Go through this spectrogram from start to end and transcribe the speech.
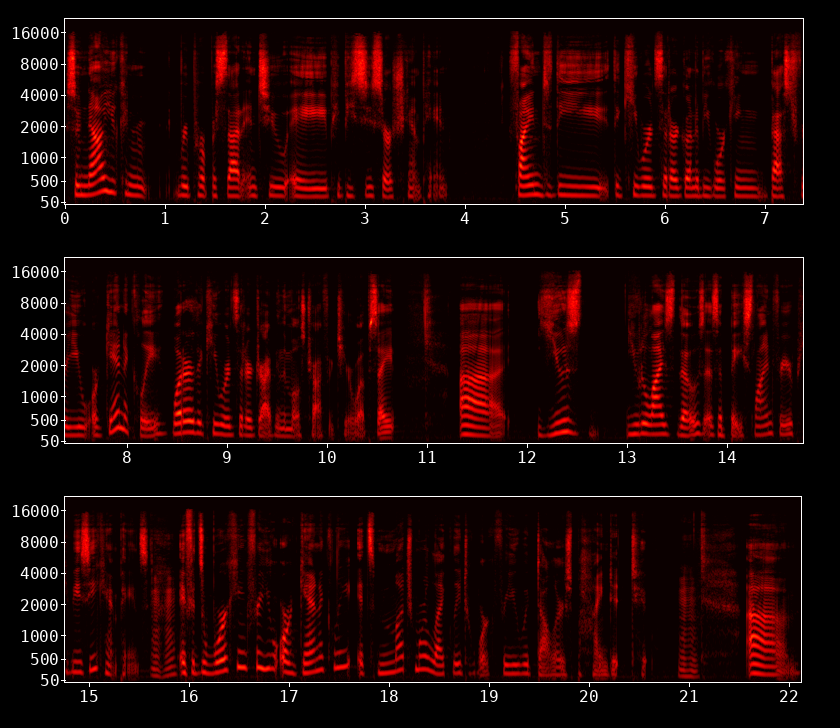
So now you can repurpose that into a PPC search campaign. Find the, the keywords that are going to be working best for you organically. What are the keywords that are driving the most traffic to your website? Uh, use utilize those as a baseline for your PPC campaigns. Mm-hmm. If it's working for you organically, it's much more likely to work for you with dollars behind it too. Mm-hmm. Um,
